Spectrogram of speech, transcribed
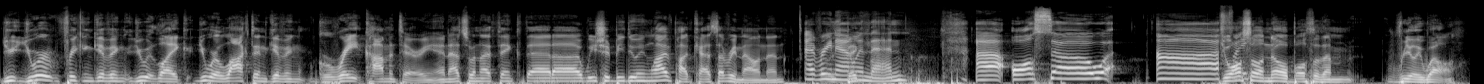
You you were freaking giving you were like you were locked in, giving great commentary, and that's when I think that uh, we should be doing live podcasts every now and then. every now and then. Uh, also, uh, You fight- also know both of them really well,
